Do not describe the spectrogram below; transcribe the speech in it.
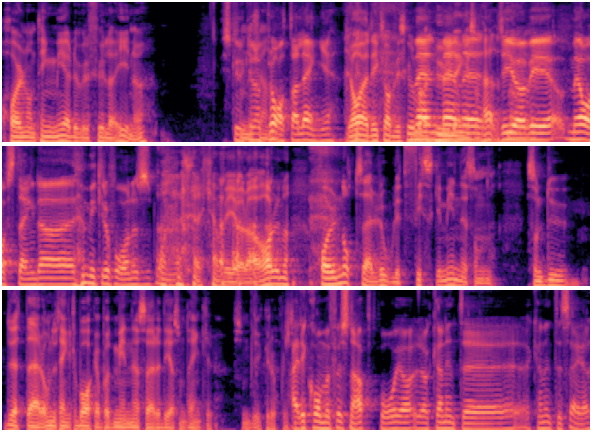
Har du någonting mer du vill fylla i nu? Vi skulle kunna känner. prata länge. Ja, det är klart vi skulle vara Men, hur men länge som eh, helst. det gör vi med avstängda mikrofoner så småningom. det kan vi göra. Har du, har du något så här roligt fiskeminne som, som du, du vet där, om du tänker tillbaka på ett minne så är det det som tänker, som dyker upp. Liksom. Nej, det kommer för snabbt på. Jag, jag, kan inte, jag kan inte säga det.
